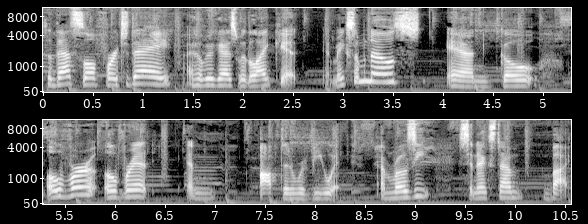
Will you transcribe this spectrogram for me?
So that's all for today. I hope you guys would like it. And make some notes and go over over it and often review it. I'm Rosie. See you next time. Bye.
